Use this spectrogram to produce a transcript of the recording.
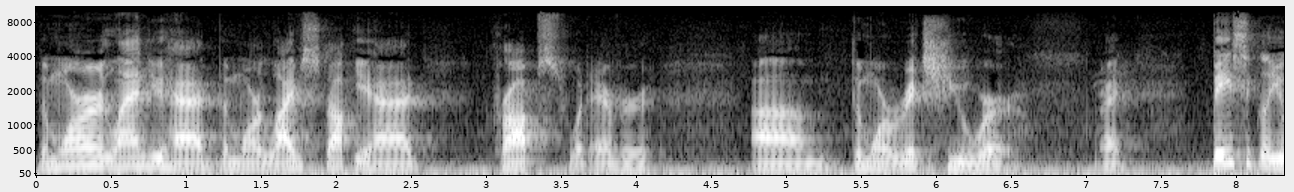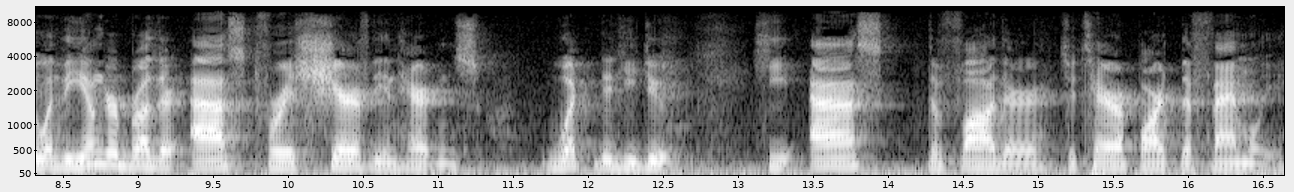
The more land you had, the more livestock you had, crops, whatever, um, the more rich you were, right? Basically, when the younger brother asked for his share of the inheritance, what did he do? He asked the father to tear apart the family,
